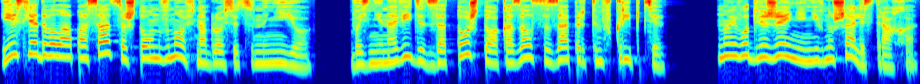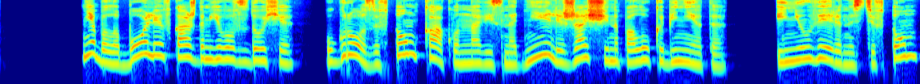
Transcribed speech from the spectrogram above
Ей следовало опасаться, что он вновь набросится на нее, возненавидит за то, что оказался запертым в крипте, но его движения не внушали страха. Не было боли в каждом его вздохе, угрозы в том, как он навис над ней, лежащей на полу кабинета, и неуверенности в том,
